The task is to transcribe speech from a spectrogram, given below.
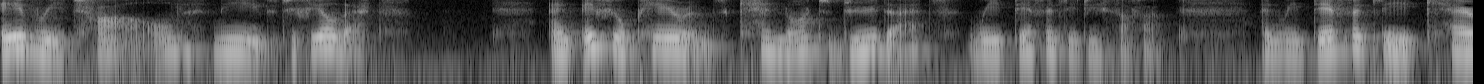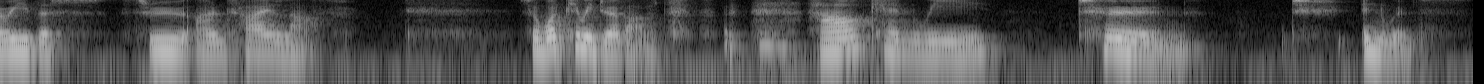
every child needs to feel that. And if your parents cannot do that, we definitely do suffer. And we definitely carry this through our entire life. So, what can we do about it? How can we turn inwards?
